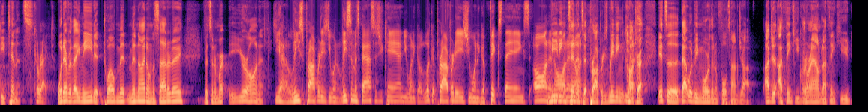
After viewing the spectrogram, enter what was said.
50 tenants. correct. Whatever they need at 12 mid- midnight on a Saturday, if it's an emer- you're on it. You got to lease properties. You want to lease them as fast as you can. You want to go look at properties. You want to go fix things on and meeting on and tenants on. at properties, meeting Yes. contract. It's a that would be more than a full time job. I just I think you drowned. I think you'd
